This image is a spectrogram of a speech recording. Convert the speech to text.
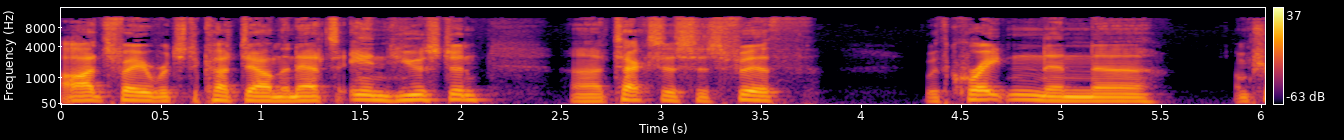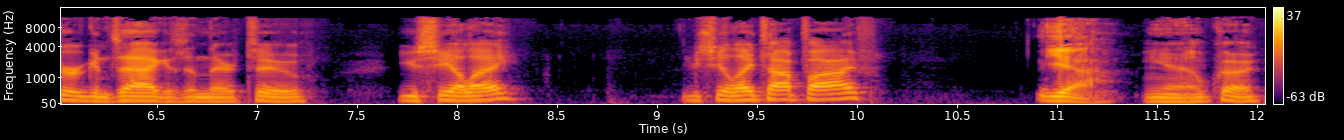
odds favorites to cut down the nets in Houston. Uh, Texas is fifth with Creighton, and uh, I'm sure Gonzaga's in there too. UCLA, UCLA top five. Yeah. Yeah, okay.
